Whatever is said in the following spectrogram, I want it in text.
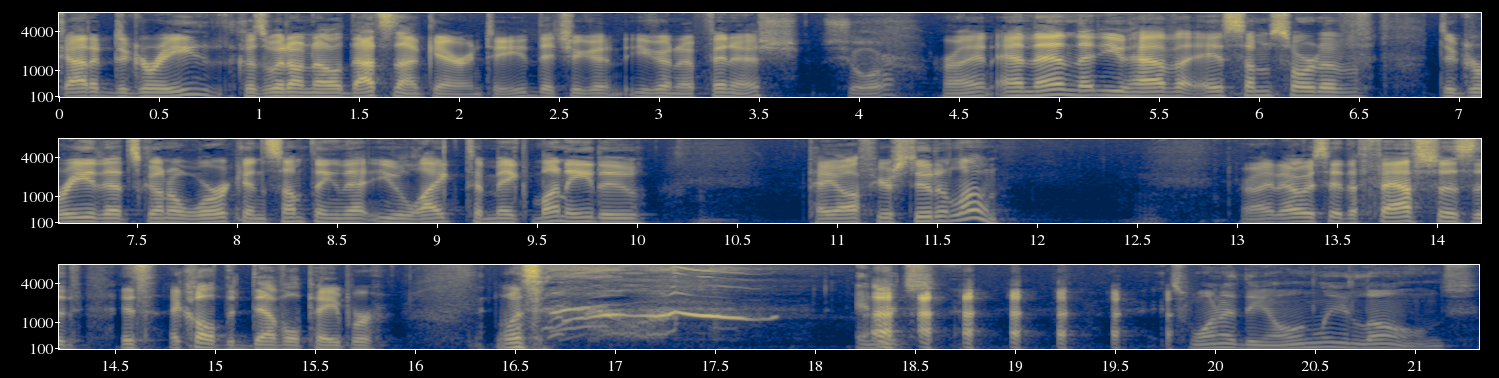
got a degree because we don't know that's not guaranteed that you're gonna, you're going to finish, Sure. right? And then that you have a, some sort of degree that's going to work in something that you like to make money to pay off your student loan. Right? I always say the FAFSA is the it's, I call it the devil paper. Once And it's it's one of the only loans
